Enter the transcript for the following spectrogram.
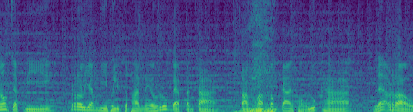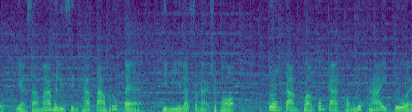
นอกจากนี้เรายังมีผลิตภัณฑ์ในรูปแบบต่างๆ ตามความต้องการของลูกค้า และเรายังสามารถผลิตสินค้าตามรูปแบบที่มีลักษณะเฉพาะ ตรงตามความต้องการของลูกค้าอีกด้วย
